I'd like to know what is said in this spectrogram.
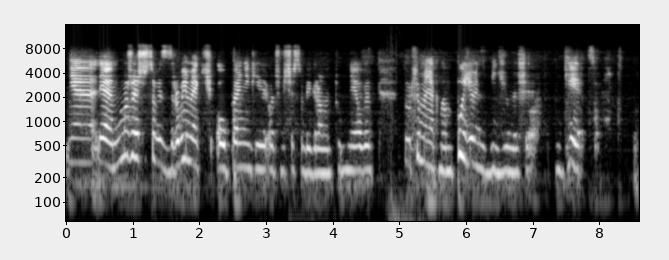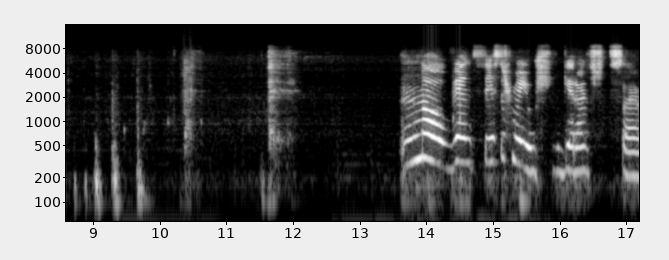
Nie, nie, może jeszcze sobie zrobimy jakiś opening i oczywiście sobie gramy turniejowy. Zobaczymy jak nam pójdzie, więc widzimy się w. No, więc jesteśmy już w giereczce.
